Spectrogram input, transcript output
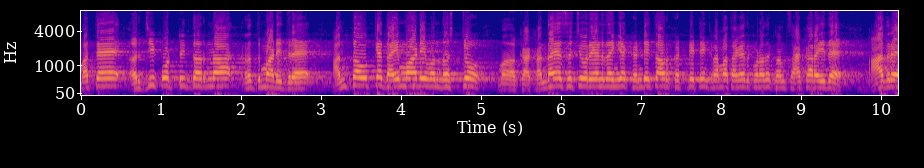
ಮತ್ತೆ ಅರ್ಜಿ ಕೊಟ್ಟಿದ್ದವ್ರನ್ನ ರದ್ದು ಮಾಡಿದ್ರೆ ಅಂಥವಕ್ಕೆ ದಯಮಾಡಿ ಒಂದಷ್ಟು ಕಂದಾಯ ಸಚಿವರು ಹೇಳ್ದಂಗೆ ಖಂಡಿತ ಅವ್ರು ಕಟ್ಟುನಿಟ್ಟಿನ ಕ್ರಮ ತೆಗೆದುಕೊಳ್ಳೋದಕ್ಕೆ ನಮ್ಮ ಸಹಕಾರ ಇದೆ. ಆದ್ರೆ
